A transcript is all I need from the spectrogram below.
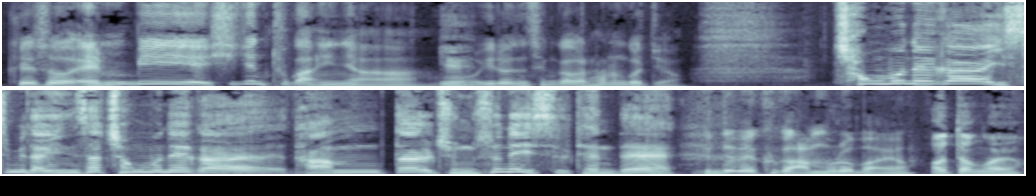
그래서 MB의 시즌 2가 아니냐 예. 뭐 이런 생각을 하는 거죠. 청문회가 있습니다. 인사청문회가 다음 달 중순에 있을 텐데 근데 왜 그거 안 물어봐요? 어떤 거요?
